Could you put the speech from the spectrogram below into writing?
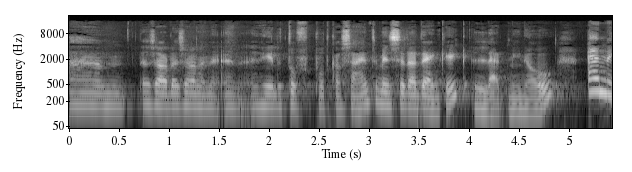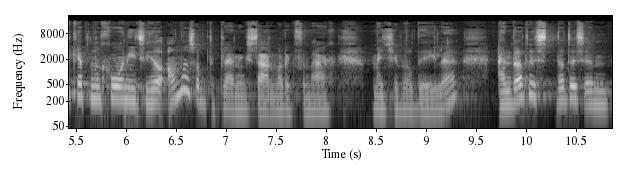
Um, dan zou dat wel een, een, een, hele toffe podcast zijn. Tenminste, dat denk ik. Let me know. En ik heb nog gewoon iets heel anders op de planning staan... wat ik vandaag met je wil delen. En dat is, dat is een,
